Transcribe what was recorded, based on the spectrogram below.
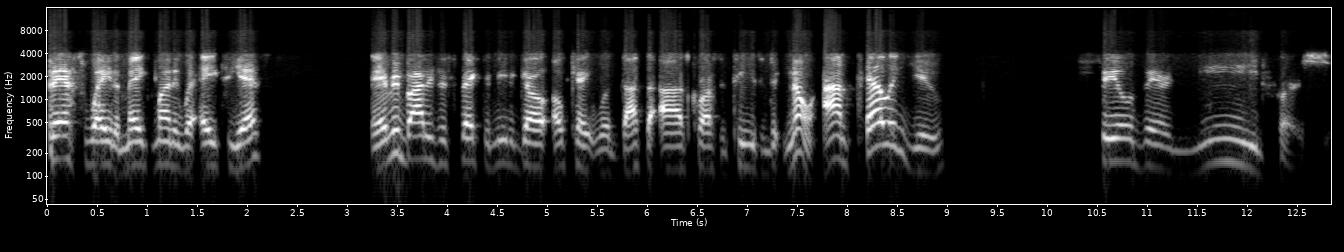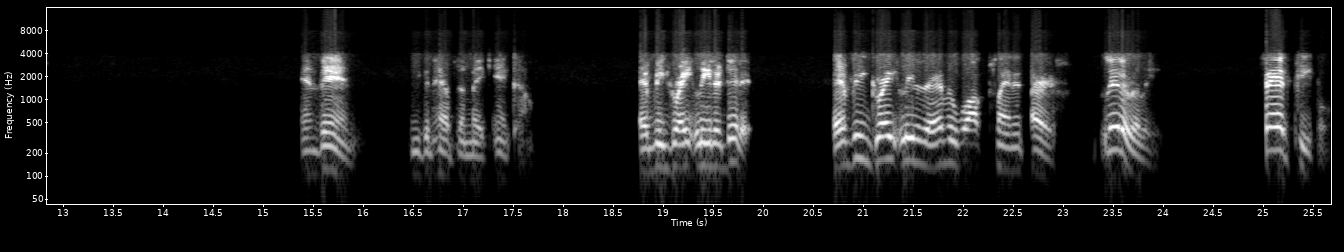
best way to make money with ATS Everybody's expecting me to go, okay, well, dot the I's, cross the T's. And do. No, I'm telling you, feel their need first. And then you can help them make income. Every great leader did it. Every great leader that ever walked planet Earth, literally, fed people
